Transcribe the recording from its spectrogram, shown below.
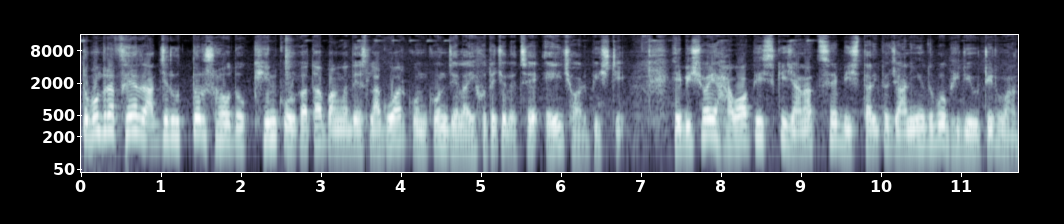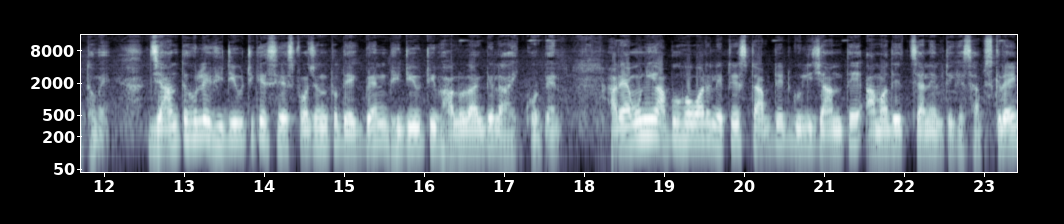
তো বন্ধুরা, ফের রাজ্যের উত্তর সহ দক্ষিণ কলকাতা, বাংলাদেশ, লাগোয়ার কোন কোন জেলায় হতে চলেছে এই ঝড় বৃষ্টি? এ বিষয়ে হাওয়া অফিস কি জানাচ্ছে বিস্তারিত জানিয়ে দেবো ভিডিওটির মাধ্যমে। জানতে হলে ভিডিওটিকে শেষ পর্যন্ত দেখবেন, ভিডিওটি ভালো লাগলে লাইক করবেন। আর এমনই আবহাওয়ার লেটেস্ট আপডেটগুলি জানতে আমাদের চ্যানেলটিকে সাবস্ক্রাইব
